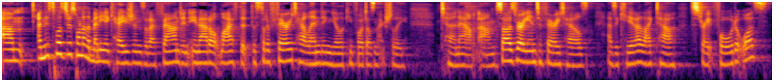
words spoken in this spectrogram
Um, and this was just one of the many occasions that I found in, in adult life that the sort of fairy tale ending you're looking for doesn't actually turn out. Um, so I was very into fairy tales as a kid. I liked how straightforward it was.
